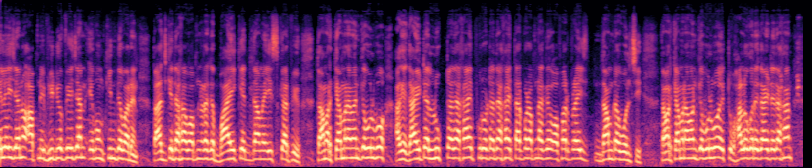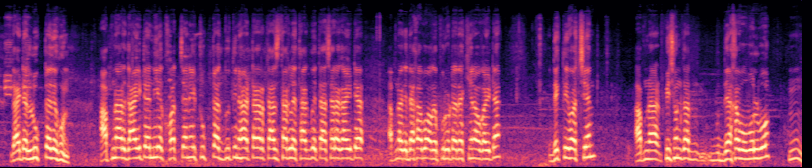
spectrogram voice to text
এলেই যেন আপনি ভিডিও পেয়ে যান এবং কিনতে পারেন। তো আজকে দেখাবো আপনাকে বাইকের দামে স্করপিও তো আমার ক্যামেরাম্যানকে বলব, আগে গাড়িটার লুকটা দেখায়, পুরোটা দেখায়, তারপর আপনাকে অফার প্রাইস দামটা বলছি। তো আমার ক্যামেরাম্যানকে বলব, একটু ভালো করে গাড়িটা দেখান। গাড়িটার লুকটা দেখুন। আপনার গাড়িটা নিয়ে খরচা নেই, টুকটাক দু তিন হাজার টাকার কাজ থাকলে থাকবে। তাছাড়া গাড়িটা আপনাকে দেখাবো, আগে পুরোটা দেখিয়ে নাও গাড়িটা। দেখতেই পাচ্ছেন, আপনার পিছনকার দেখাবো বলব, হুম?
